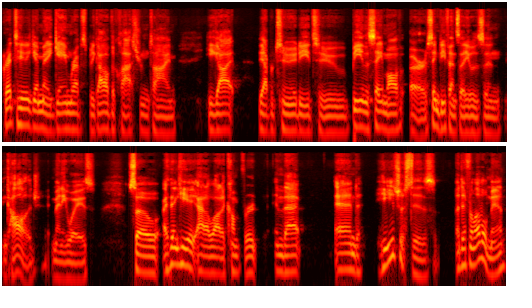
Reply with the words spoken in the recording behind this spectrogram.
Granted, he didn't get many game reps, but he got all the classroom time. He got the opportunity to be in the same off or same defense that he was in in college in many ways. So I think he had a lot of comfort in that, and he just is a different level, man.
